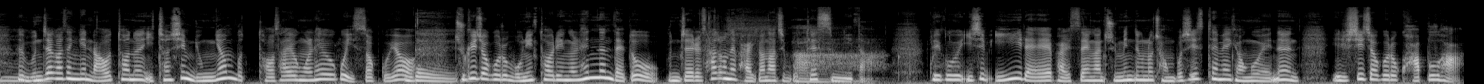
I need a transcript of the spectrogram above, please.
음. 문제가 생긴 라우터는 2016년부터 사용을 해오고 있었고요. 네. 주기적으로 모니터링을 했는데 했는데도 문제를 사전에 발견하지 못했습니다. 아. 그리고 22일에 발생한 주민등록 정보 시스템의 경우에는 일시적으로 과부하,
